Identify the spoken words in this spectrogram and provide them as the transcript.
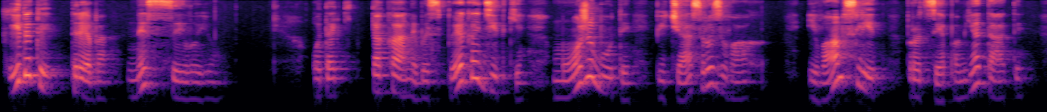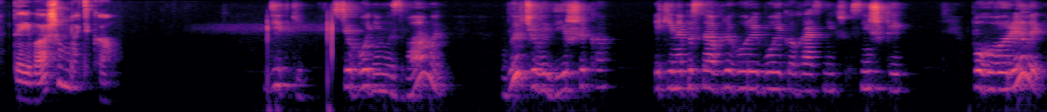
кидати треба не з силою. Отак така небезпека, дітки, може бути під час розваг. І вам слід про це пам'ятати та й вашим батькам. Дітки, сьогодні ми з вами вивчили віршика, який написав Григорій Бойко Гра сніж- сніжки. Поговорили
